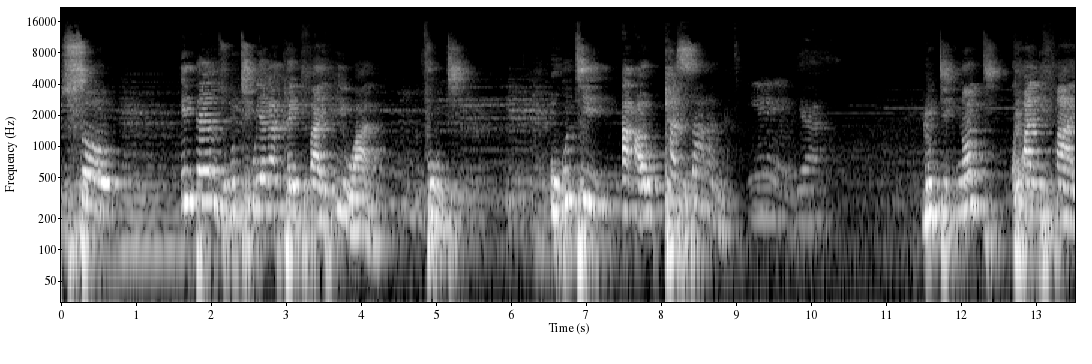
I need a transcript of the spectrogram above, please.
so into eyenza ukuthi uye ka grade 5 i1 futhi ukuthi a- awuphasanga Yeah. you did not qualify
